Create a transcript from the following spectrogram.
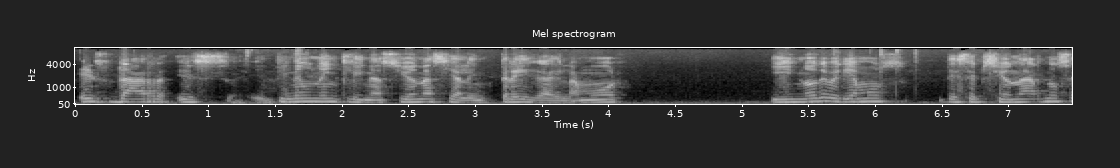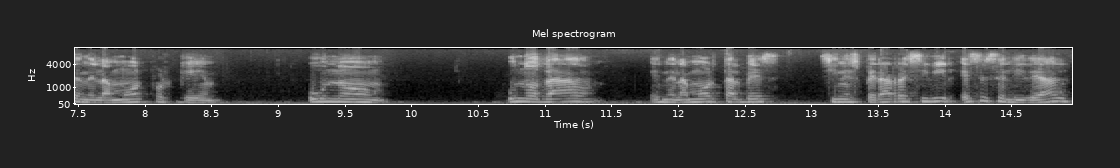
Es, dar, es, tiene una inclinación hacia la entrega, el amor. Y no deberíamos decepcionarnos en el amor porque uno, uno da en el amor tal vez sin esperar recibir. Ese es el ideal.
